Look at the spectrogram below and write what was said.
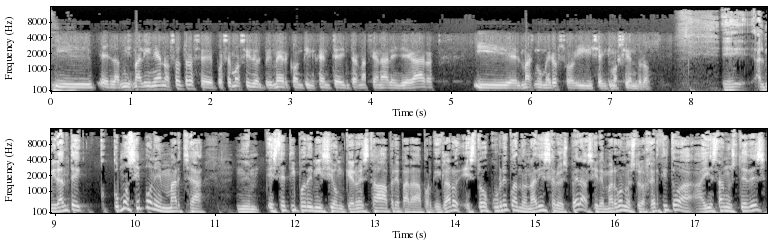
Y en la misma línea nosotros, eh, pues hemos sido el primer contingente internacional en llegar y el más numeroso y seguimos siéndolo. almirante, ¿cómo se pone en marcha este tipo de misión que no estaba preparada, porque claro, esto ocurre cuando nadie se lo espera. Sin embargo, nuestro ejército, ahí están ustedes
